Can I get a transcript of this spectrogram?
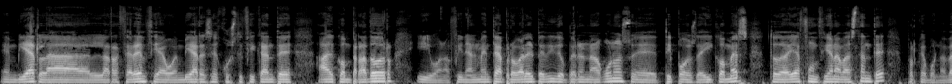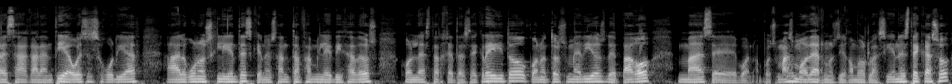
enviar la, referencia o enviar ese justificante al comprador y, bueno, finalmente aprobar el pedido. Pero en algunos eh, tipos de e-commerce todavía funciona bastante porque, bueno, da esa garantía o esa seguridad a algunos clientes que no están tan familiarizados con las tarjetas de crédito con otros medios de pago más, eh, bueno, pues más modernos, digámoslo así. En este caso,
